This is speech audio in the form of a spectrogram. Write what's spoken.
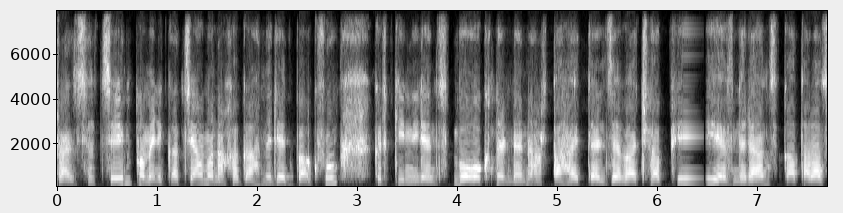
ֆրանսիացի, ամերիկացի համանախագահների հետ Բաքվում, կրկին իրենց բողոքներն են արտահայտել ձևաչափի եւ նրանց կատարած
